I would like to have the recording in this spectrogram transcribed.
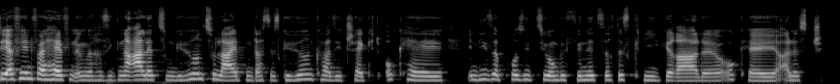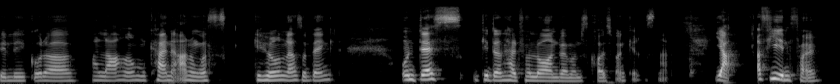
Die auf jeden Fall helfen, irgendwelche Signale zum Gehirn zu leiten, dass das Gehirn quasi checkt: „Okay, in dieser Position befindet sich das Knie gerade. Okay, alles chillig“ oder Alarm, keine Ahnung, was das Gehirn da so denkt. Und das geht dann halt verloren, wenn man das Kreuzband gerissen hat. Ja, auf jeden Fall.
